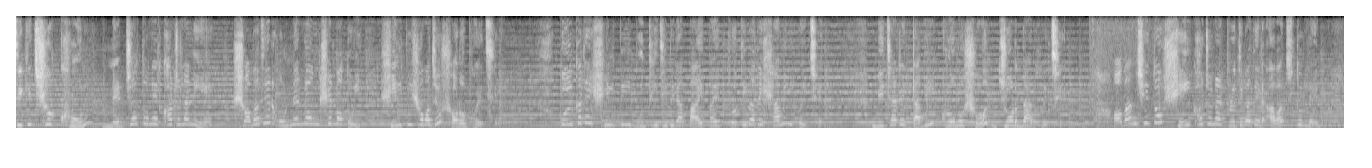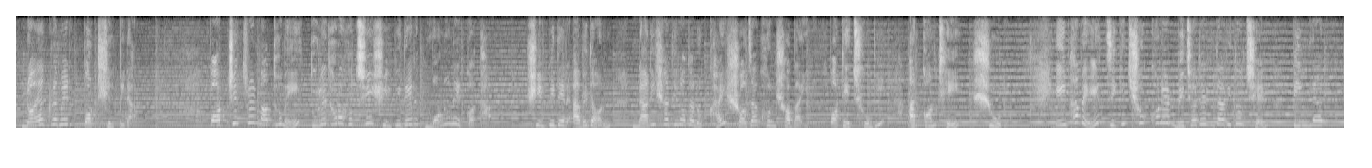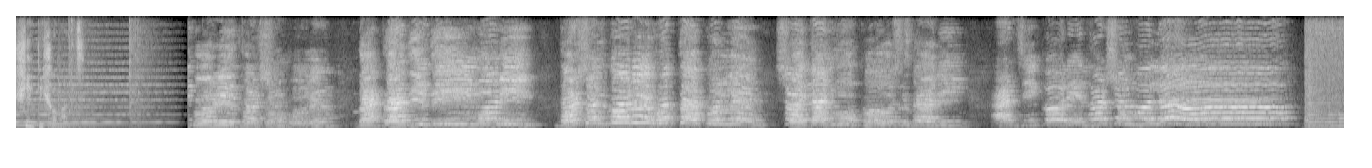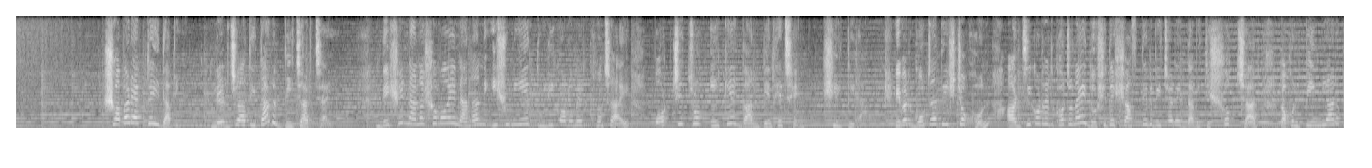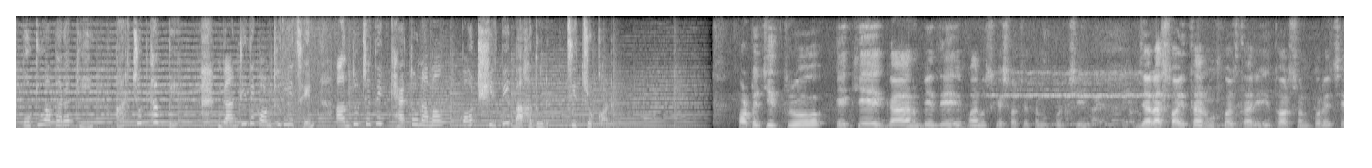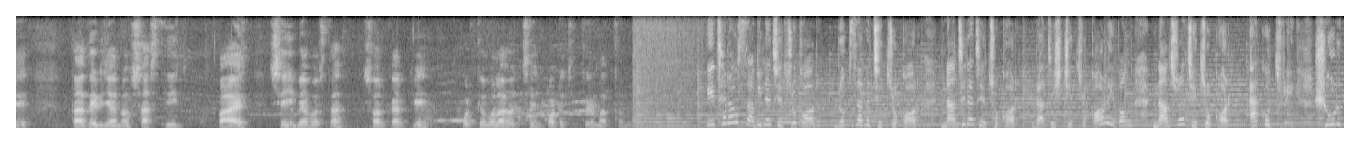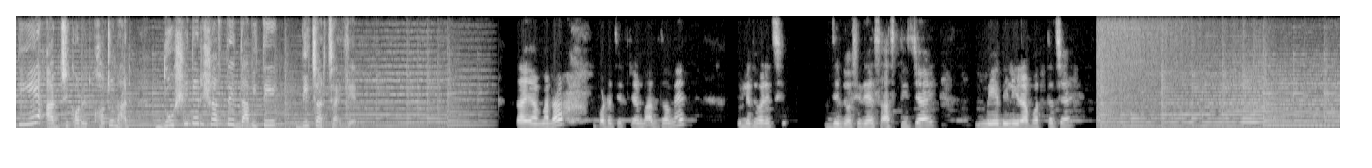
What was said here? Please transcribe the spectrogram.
চিকিৎসক খুন, নির্যাতনের ঘটনা নিয়ে সমাজের অন্যান্য অংশের মতোই শিল্পী সমাজও সরব হয়েছে। কলকাতায় শিল্পী, বুদ্ধিজীবীরা পায়ে পায়ে প্রতিবাদে সামিল হয়েছেন। বিচারের দাবি ক্রমশ জোরদার হয়েছে। অবাঞ্ছিত সেই ঘটনার প্রতিবাদের আওয়াজ তুললেন নয়াগ্রামের পটশিল্পীরা পটচিত্রের মাধ্যমে তুলে ধরা হচ্ছে শিল্পীদের মননের কথা। শিল্পীদের আবেদন, নারী স্বাধীনতা রক্ষায় সজাগ হন সবাই। পটে ছবি আর কণ্ঠে সুর। এইভাবে চিকিৎসক খুনের বিচারের দাবি তুলছেন পিংলার শিল্পী সমাজ। করে ধর্ষণ হলেন ডাক্তার দিদি ধর্ষণ করে হত্যা করলেন শয়তান মুখোশধারী। আরজি করে ধর্ষণ হলো। সবার একটাই দাবি নির্যাতিতার বিচার চাই। দেশের নানা সময়ে নানান ইস্যু নিয়ে তুলি কলমের খোঁচায় পটচিত্র এঁকে গান বেঁধেছেন শিল্পীরা। এবার গোটা দেশ যখন আরজিকরের ঘটনায় দোষীদের শাস্তির বিচারের দাবিতে সোচ্চার, তখন পিংলার পটুয়াপাড়া কি আর চুপ থাকবে? গানটিতে কণ্ঠ দিয়েছেন আন্তর্জাতিক খ্যাতনামা পটশিল্পী বাহাদুর চিত্রকর। পটচিত্র একে গান বেঁধে মানুষকে সচেতন করছি। যারা শয়তান মুখোশধারী ধর্ষণ করেছে তাদের যেন শাস্তি পায় সেই ব্যবস্থা সরকারকে করতে বলা হচ্ছে পটচিত্রের মাধ্যমে। এছাড়াও সাবিনা চিত্রকর রূপসানা চিত্রকর নাজিরা চিত্রকর রাজেশ চিত্রকর এবং নাজরা চিত্রকর একত্রে সুর দিয়ে আর্যিকরের ঘটনার দোষীদের শাস্তির দাবিতে বিচার চাইলেন। তাই আমরা পটচিত্রের মাধ্যমে তুলে ধরেছি যে দোষীদের শাস্তি চাই মেয়েদের নিরাপত্তা চাই।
